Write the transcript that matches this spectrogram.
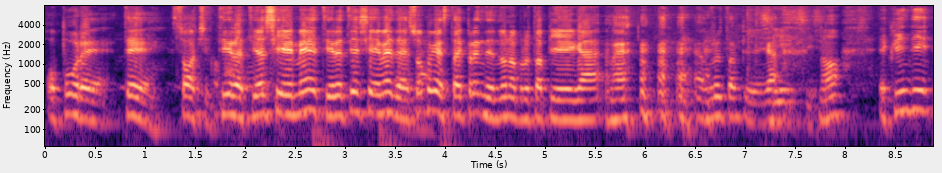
oppure te, soci, tirati assieme, tirati assieme adesso perché stai prendendo una brutta piega, una brutta piega, sì, no? E quindi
